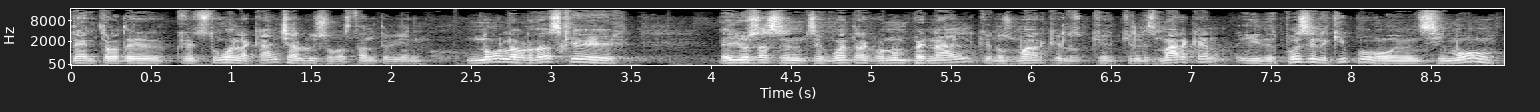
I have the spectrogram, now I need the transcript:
dentro de que estuvo en la cancha lo hizo bastante bien. No, la verdad es que ellos hacen, se encuentran con un penal que, nos marque, que, que les marcan y después el equipo encimó.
